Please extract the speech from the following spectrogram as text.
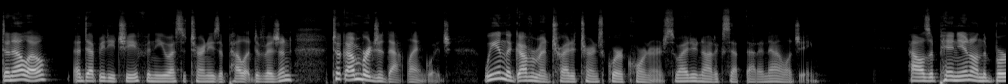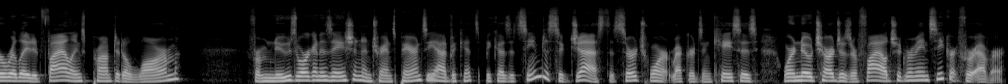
Dinello, a deputy chief in the U.S. Attorney's Appellate Division, took umbrage at that language. We in the government try to turn square corners, so I do not accept that analogy. Howell's opinion on the Burr related filings prompted alarm from news organization and transparency advocates because it seemed to suggest that search warrant records in cases where no charges are filed should remain secret forever.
